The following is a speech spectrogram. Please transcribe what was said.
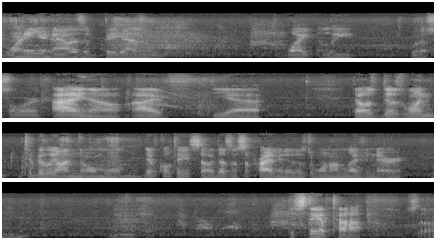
mouth. Warning you now, there's a big ass white elite with a sword. I know. I've yeah. There was there was one typically on normal difficulty, so it doesn't surprise me that there's one on legendary. Mm-hmm. Just stay up top. So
